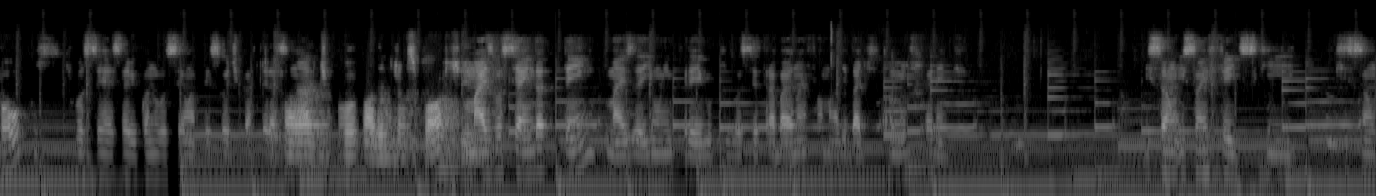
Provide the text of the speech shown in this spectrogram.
poucos, que você recebe quando você é uma pessoa de carteira assinada. tipo, vale transporte. Mas você ainda tem, mas aí um emprego que você trabalha numa formalidade totalmente diferente. E são, e são efeitos que, que são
